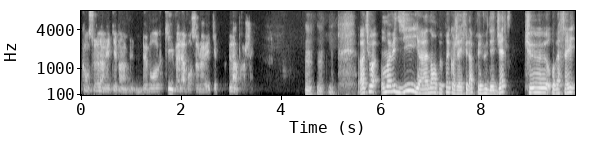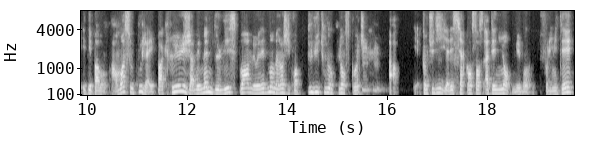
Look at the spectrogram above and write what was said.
construire leur équipe en de voir qui veulent avoir sur leur équipe l'an prochain. Hum, hum, hum. Ah, tu vois, on m'avait dit il y a un an à peu près, quand j'avais fait la prévue des Jets, que Robert Saleh était pas bon. Alors moi, sur le coup, je l'avais pas cru, j'avais même de l'espoir, mais honnêtement, maintenant, j'y crois plus du tout non plus en ce coach. Alors, comme tu dis, il y a des circonstances atténuantes, mais bon, il faut limiter.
